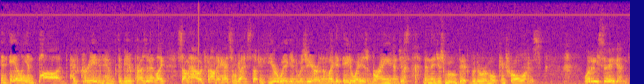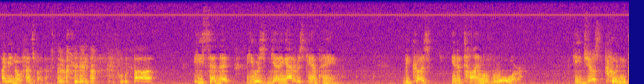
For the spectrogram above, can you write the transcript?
an alien pod had created him to be a president. Like somehow it found a handsome guy and stuck an earwig into his ear, and then like it ate away his brain, and just then they just moved it with a remote control on his. What did he say again? I mean, no offense by that. Uh, he said that he was getting out of his campaign because in a time of war, he just couldn't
